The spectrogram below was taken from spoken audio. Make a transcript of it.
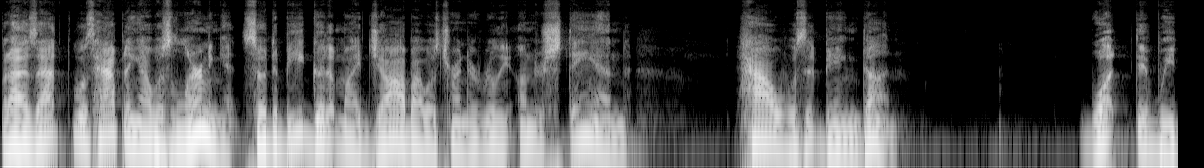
But as that was happening, I was learning it. So to be good at my job, I was trying to really understand how was it being done. What did we?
